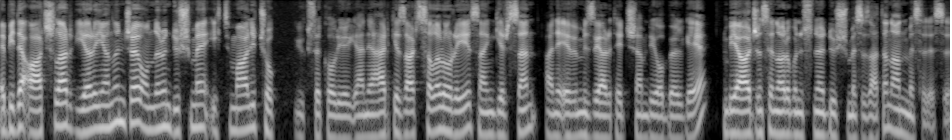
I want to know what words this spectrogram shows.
E bir de ağaçlar yarı yanınca onların düşme ihtimali çok yüksek oluyor. Yani herkes açsalar orayı sen girsen hani evimi ziyaret edeceğim diye o bölgeye. Bir ağacın senin arabanın üstüne düşmesi zaten an meselesi.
